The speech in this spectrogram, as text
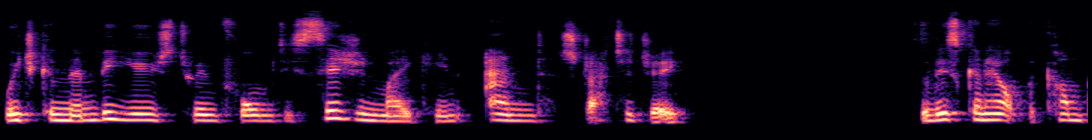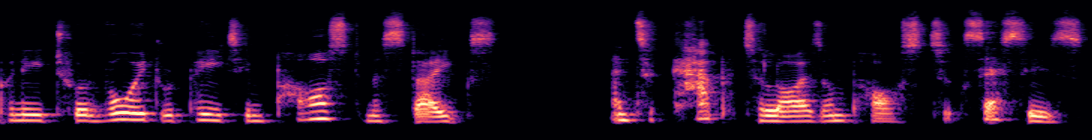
which can then be used to inform decision making and strategy. So, this can help the company to avoid repeating past mistakes and to capitalize on past successes.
